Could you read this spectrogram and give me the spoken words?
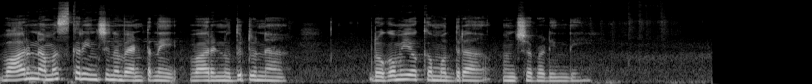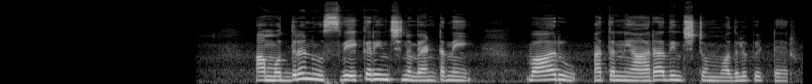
వారు నమస్కరించిన వెంటనే వారి నుదుటున మృగము యొక్క ముద్ర ఉంచబడింది. ఆ ముద్రను స్వీకరించిన వెంటనే వారు అతన్ని ఆరాధించటం మొదలుపెట్టారు.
